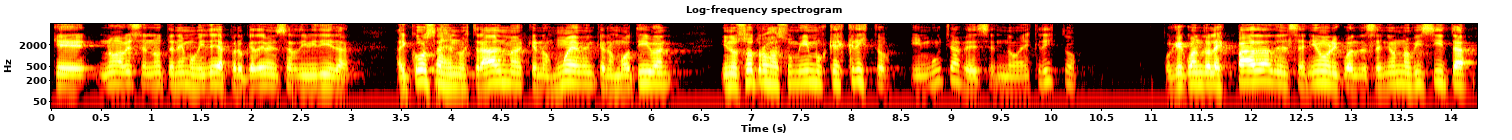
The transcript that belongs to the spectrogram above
que no a veces no tenemos ideas, pero que deben ser divididas. Hay cosas en nuestra alma que nos mueven, que nos motivan, y nosotros asumimos que es Cristo y muchas veces no es Cristo. Porque cuando la espada del Señor y cuando el Señor nos visita,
